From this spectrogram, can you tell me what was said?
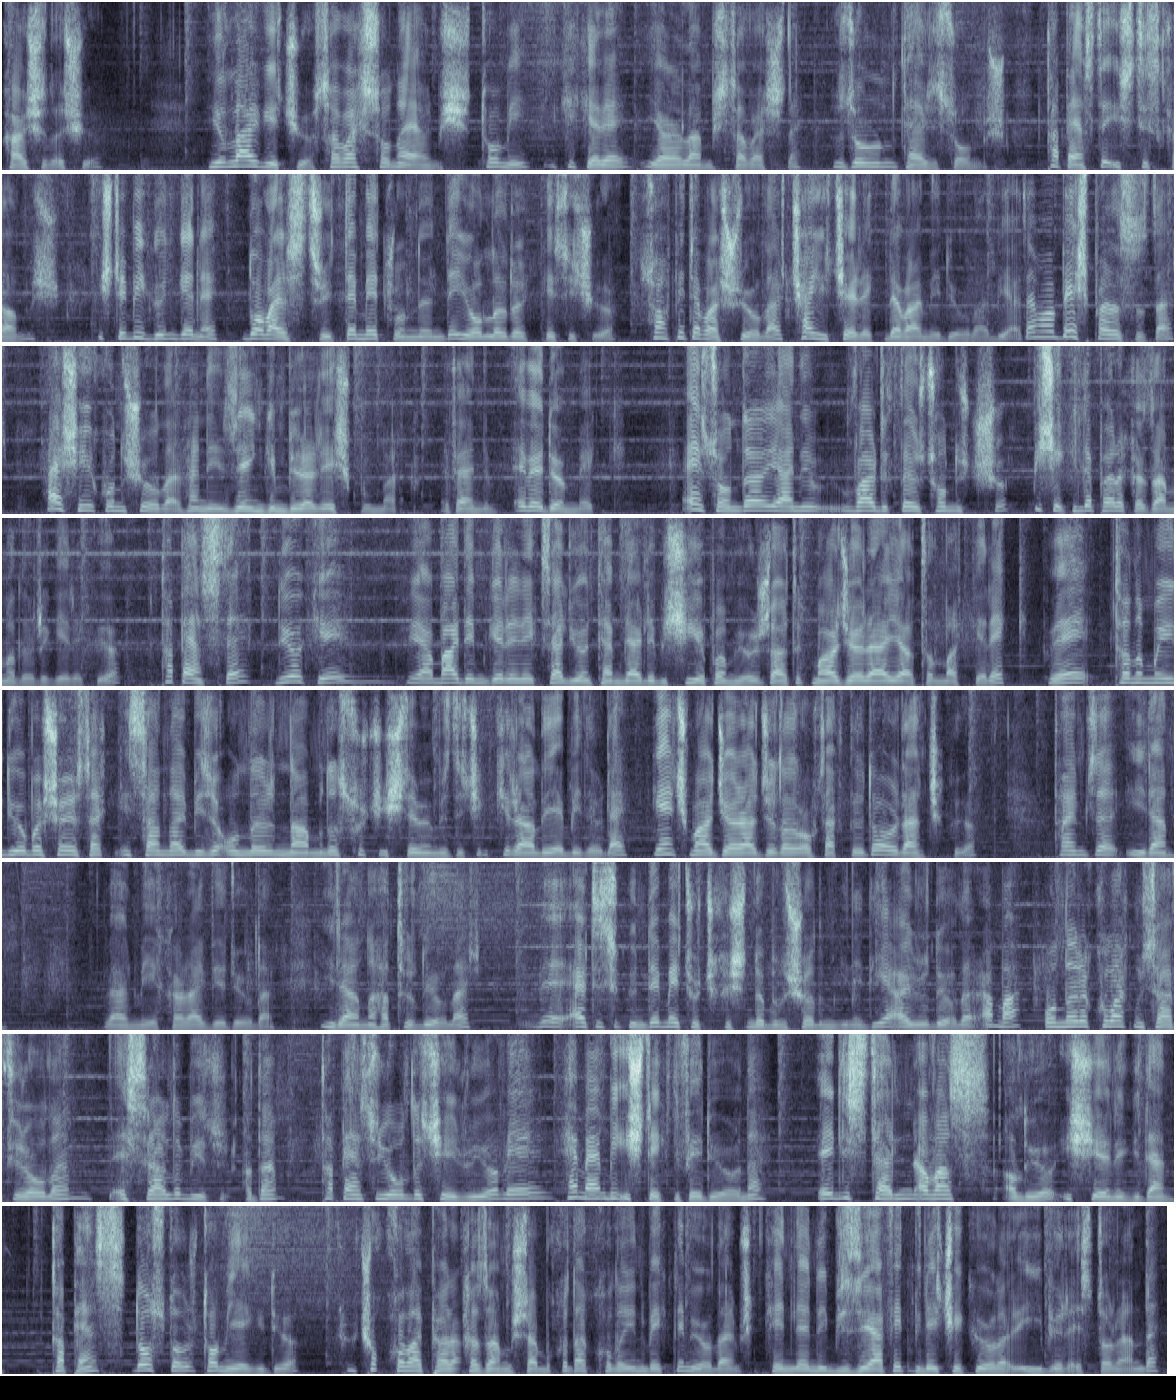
karşılaşıyor. Yıllar geçiyor. Savaş sona ermiş. Tommy iki kere yaralanmış savaşta. Zorunlu tercih olmuş. Tapens de işsiz kalmış. İşte bir gün gene Dover Street'te metronun önünde yolları kesişiyor. Sohbete başlıyorlar. Çay içerek devam ediyorlar bir yerde ama beş parasızlar. Her şeyi konuşuyorlar. Hani zengin birer eş bulmak, efendim eve dönmek. En sonunda yani vardıkları sonuç şu. Bir şekilde para kazanmaları gerekiyor. Tapens de diyor ki ya madem geleneksel yöntemlerle bir şey yapamıyoruz artık maceraya atılmak gerek ve tanımayı diyor başarırsak insanlar bizi onların namına suç işlememiz için kiralayabilirler. Genç maceracılar ortaklığı da oradan çıkıyor. Times'a ilan vermeye karar veriyorlar. İlanı hatırlıyorlar ve ertesi günde metro çıkışında buluşalım yine diye ayrılıyorlar ama onlara kulak misafiri olan esrarlı bir adam Tapens'i yolda çeviriyor ve hemen bir iş teklif ediyor ona. 50 sterlin avans alıyor iş yerine giden Tapens. Dost doğru Tommy'ye gidiyor. Çünkü çok kolay para kazanmışlar. Bu kadar kolayını beklemiyorlarmış. Kendilerine bir ziyafet bile çekiyorlar iyi bir restoranda.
